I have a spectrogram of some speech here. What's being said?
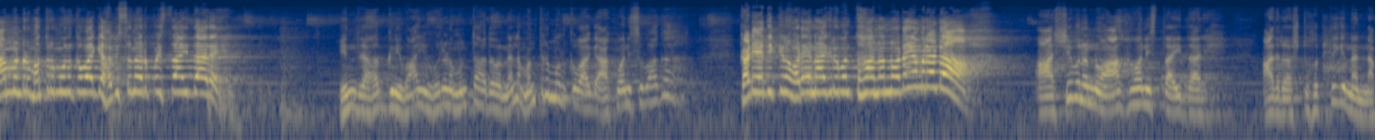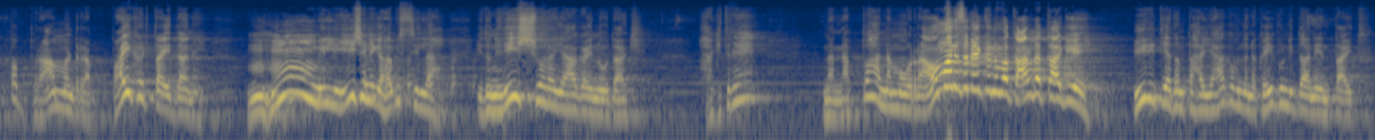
ಬ್ರಾಹ್ಮಣರು ಮಂತ್ರ ಮೂಲಕವಾಗಿ ಹವಿಸ್ಸನ್ನು ಅರ್ಪಿಸ್ತಾ ಇದ್ದಾರೆ. ಇಂದ್ರ, ಅಗ್ನಿ, ವಾಯು, ವರುಣ ಮುಂತಾದವರನ್ನೆಲ್ಲ ಮಂತ್ರ ಮೂಲಕವಾಗಿ ಆಹ್ವಾನಿಸುವಾಗ ಕಡೆಯ ದಿಕ್ಕಿನ ಒಡೆಯನಾಗಿರುವಂತಹ ನನ್ನ ಒಡೆಯ ಮರಡ ಆ ಶಿವನನ್ನು ಆಹ್ವಾನಿಸ್ತಾ ಇದ್ದಾರೆ. ಆದರೆ ಅಷ್ಟು ಹೊತ್ತಿಗೆ ನನ್ನಪ್ಪ ಬ್ರಾಹ್ಮಣರ ಬಾಯಿ ಕಟ್ತಾ ಇದ್ದಾನೆ. ಹ್ಮ್, ಇಲ್ಲಿ ಈಶನಿಗೆ ಹವಿಸ್ಸಿಲ್ಲ. ಇದು ನಿರೀಶ್ವರ ಯಾಗ ಎನ್ನುವುದಾಗಿ. ಹಾಗಿದ್ರೆ ನನ್ನಪ್ಪ ನಮ್ಮವರನ್ನ ಅವಮಾನಿಸಬೇಕೆನ್ನುವ ಕಾರಣಕ್ಕಾಗಿ ಈ ರೀತಿಯಾದಂತಹ ಯಾಗವೊಂದನ್ನು ಕೈಗೊಂಡಿದ್ದಾನೆ ಅಂತಾಯಿತು.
